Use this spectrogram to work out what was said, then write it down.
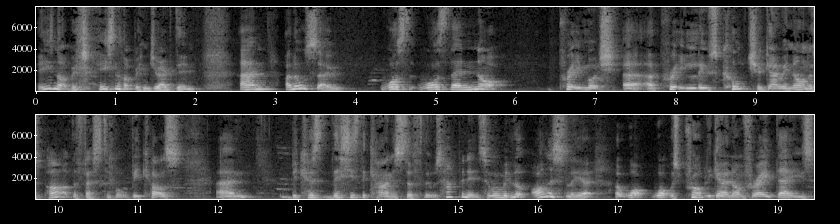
He's not been he's not been dragged in, um, and also was was there not pretty much a, a, pretty loose culture going on as part of the festival because um, because this is the kind of stuff that was happening. So when we look honestly at, at what, what was probably going on for eight days,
